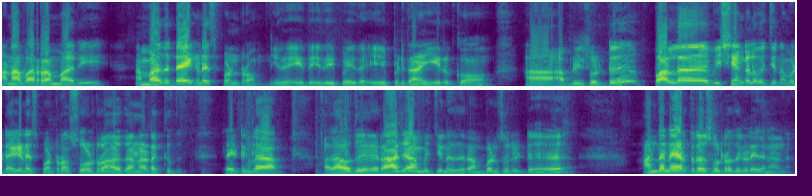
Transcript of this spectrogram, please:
ஆனால் வர்ற மாதிரி நம்ம அதை டயக்னைஸ் பண்ணுறோம் இது இது இது இப்போ இது இப்படி தான் இருக்கும். அப்படின்னு சொல்லிட்டு பல விஷயங்களை வச்சு நம்ம டயக்னைஸ் பண்ணுறோம் சொல்கிறோம் அதுதான் நடக்குது. ரைட்டுங்களா? அதாவது ராஜா மிச்சினது ரம்பன்னு சொல்லிட்டு அந்த நேரத்தில் சொல்கிறது கிடையாது நான்.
